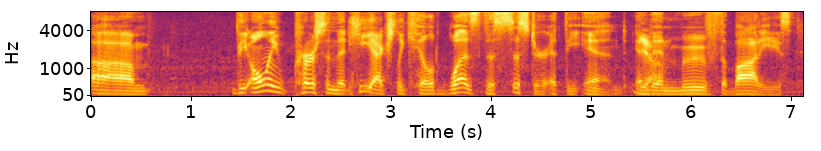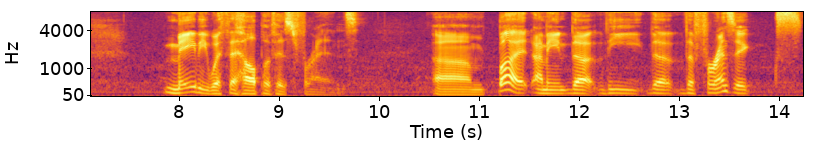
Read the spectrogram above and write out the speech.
um, the only person that he actually killed was the sister at the end, and Yeah. then moved the bodies, maybe with the help of his friends. Um, but I mean, the the the the forensics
